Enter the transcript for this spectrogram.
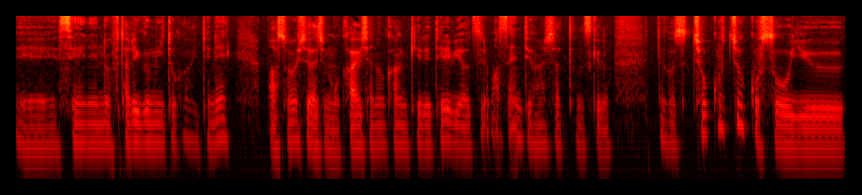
えー、青年の2人組とかがいてね、まあ、その人たちも会社の関係でテレビは映れませんっていう話だったんですけどなんかちょこちょこそういう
